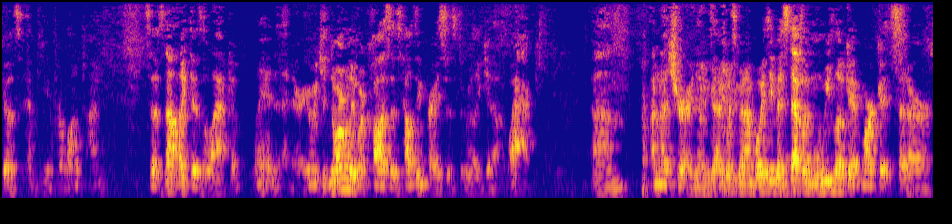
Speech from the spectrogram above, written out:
goes empty for a long time. So it's not like there's a lack of land in that area, which is normally what causes housing prices to really get out of whack. Um, I'm not sure I know exactly what's going on in Boise, but it's definitely when we look at markets that are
